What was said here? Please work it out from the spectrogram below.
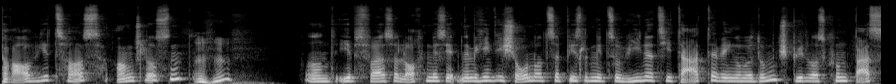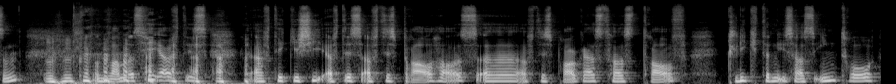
Brauwirtshaus angeschlossen. Mhm. Und ich habe es vorher so lachen müssen. Ich habe nämlich in die Shownotes ein bisschen mit so Wiener Zitate wegen einmal dumm gespielt, was könnte passen. Mhm. Und wenn man sich auf das, auf, die auf, das, auf das Brauhaus, äh, auf das Braugasthaus drauf klickt, dann ist als Intro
